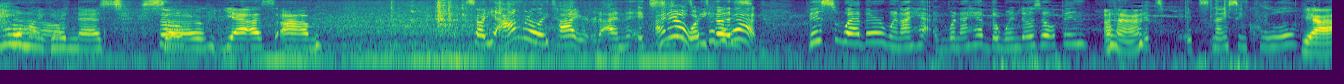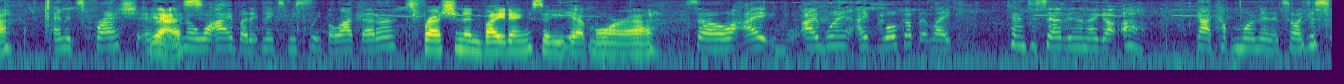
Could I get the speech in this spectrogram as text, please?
Oh my goodness. So- So, yes, um, So yeah, I'm really tired, and it's I know, it's because with that? this weather when I have when I have the windows open, uh huh. it's it's nice and cool Yeah, and it's fresh, and I don't know why, but it makes me sleep a lot better. it's fresh and inviting, so you Yeah. get more. Uh, So I I went I woke up at like ten to seven, and I go oh. Got a couple more minutes, so I just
